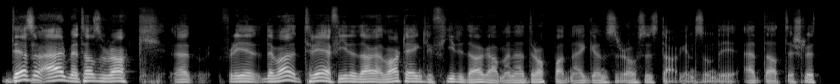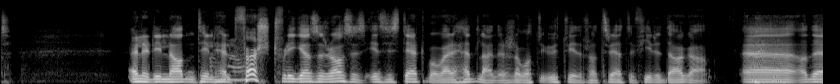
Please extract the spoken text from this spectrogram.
Det som er med Tons of Rock eh, Fordi det var tre-fire dager Det varte egentlig fire dager, men jeg droppa den Guns Roses-dagen som de edda til slutt. Eller de la den til helt først, fordi Guns N' Roses insisterte på å være headliner, så de måtte utvide fra tre til fire dager. Eh, og det,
